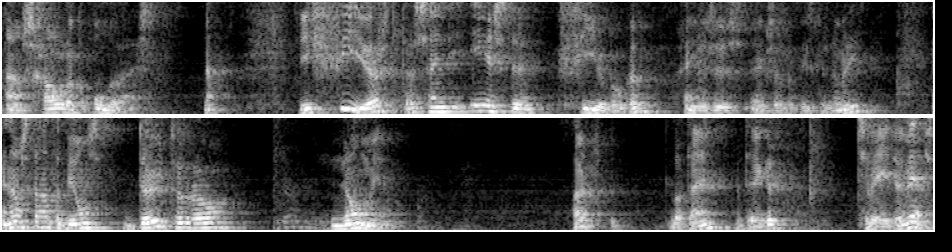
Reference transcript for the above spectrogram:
aanschouwelijk onderwijs. Die vier, dat zijn die eerste vier boeken. Genesis, Exodus, Leviticus, Numeri. En dan staat er bij ons Deuteronomium. Uit Latijn betekent tweede wet.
